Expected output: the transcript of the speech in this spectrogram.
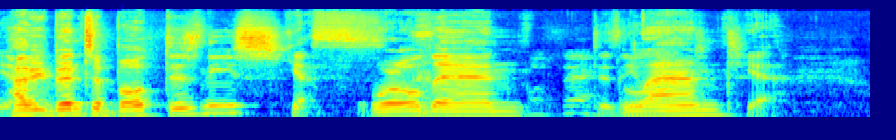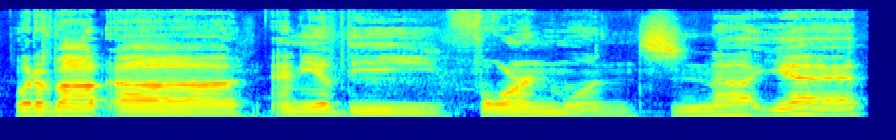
Yeah. Have you been to both Disney's? Yes. World and Disneyland. Land? Yeah. What about uh any of the foreign ones? Not yet.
